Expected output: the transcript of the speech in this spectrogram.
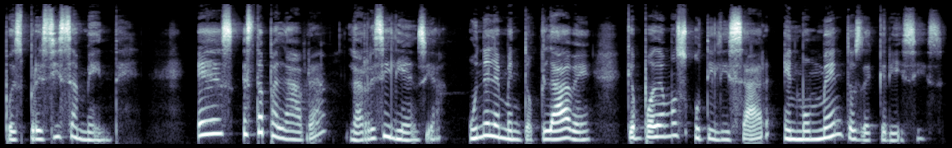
Pues precisamente es esta palabra, la resiliencia, un elemento clave que podemos utilizar en momentos de crisis.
